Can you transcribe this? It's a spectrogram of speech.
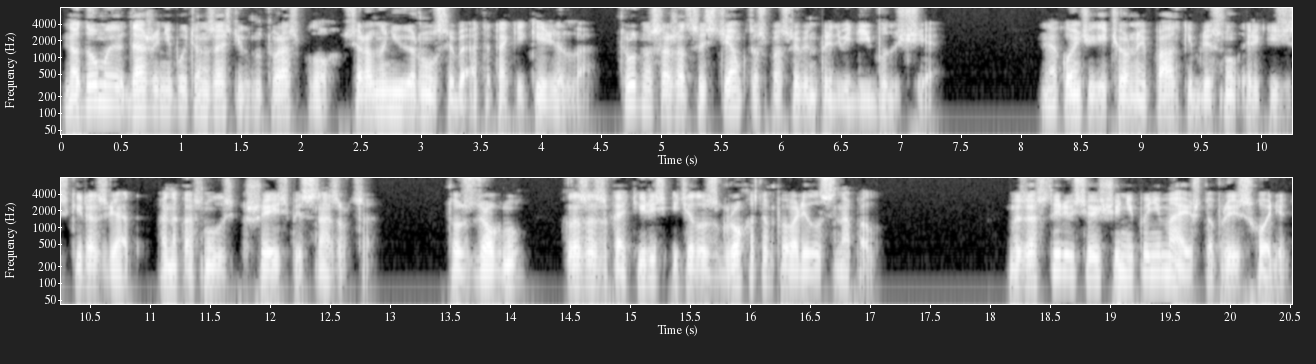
Но, думаю, даже не будь он застигнут врасплох, все равно не увернулся бы от атаки Кирилла. Трудно сражаться с тем, кто способен предвидеть будущее. На кончике черной палки блеснул электрический разряд. Она коснулась шеи спецназовца. Тот вздрогнул, глаза закатились, и тело с грохотом повалилось на пол. Мы застыли, все еще не понимая, что происходит.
